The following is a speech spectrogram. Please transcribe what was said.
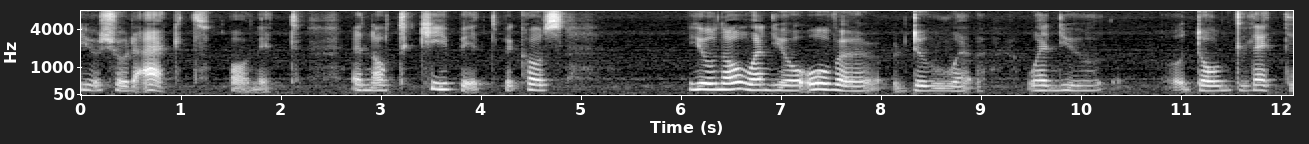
You should act on it and not keep it because you know when you overdo when you don't let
